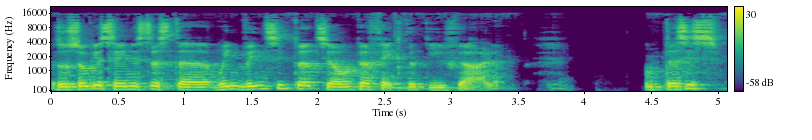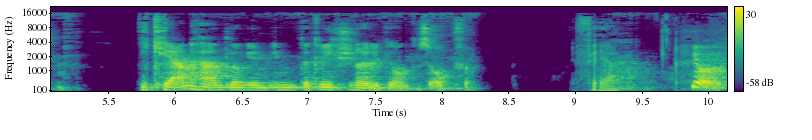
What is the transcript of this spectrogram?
Also so gesehen ist das der Win-Win-Situation, perfekter Deal für alle. Und das ist die Kernhandlung in, in der griechischen Religion, das Opfer. Fair. Ja.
